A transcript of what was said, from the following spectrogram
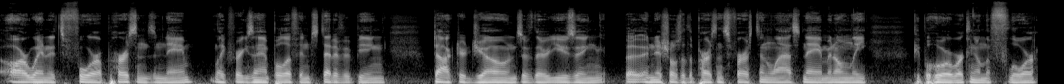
are when it's for a person's name. Like, for example, if instead of it being Dr. Jones, if they're using the initials of the person's first and last name and only people who are working on the floor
